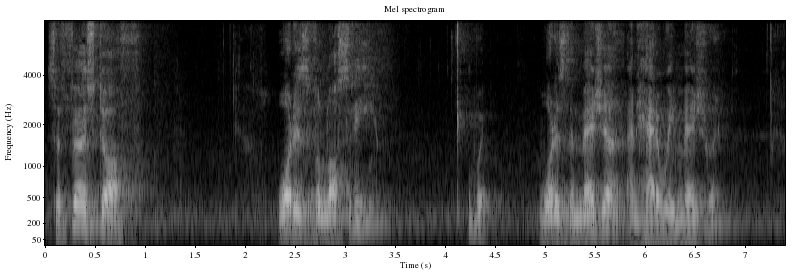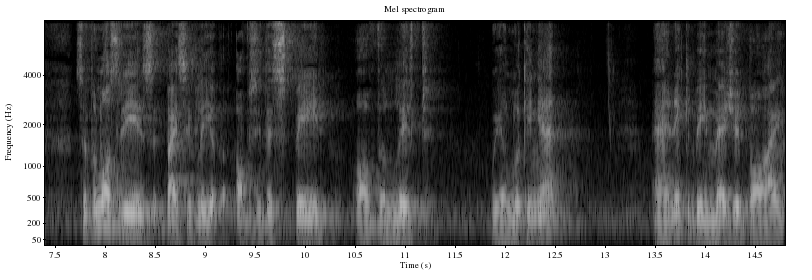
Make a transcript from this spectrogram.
So, first off, what is velocity? What is the measure and how do we measure it? So, velocity is basically obviously the speed of the lift we are looking at, and it can be measured by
